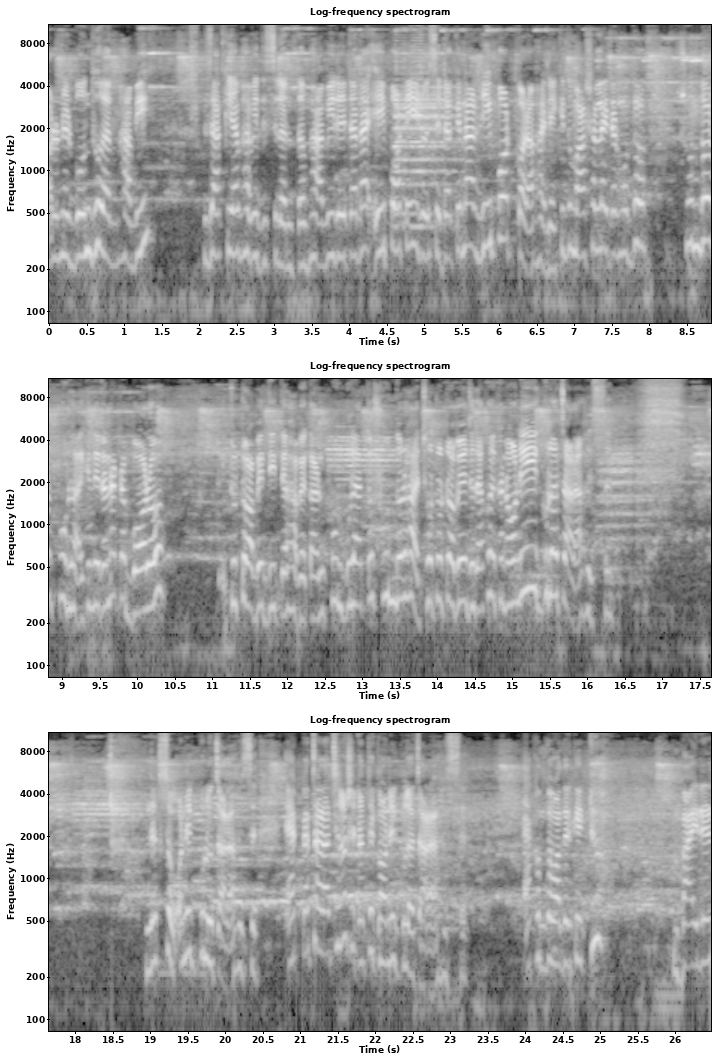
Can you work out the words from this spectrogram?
অরণের বন্ধু এক ভাবি, জাকিয়া ভাবি দিছিলেন। তো ভাবির এটা না, এই পটেই রয়েছে। এটাকে না রিপোর্ট করা হয়নি, কিন্তু মার্শাল্লাহ এটার মধ্যে সুন্দর ফুল হয়। কিন্তু এটা না একটা বড় একটু টবে দিতে হবে, কারণ ফুলগুলো এত সুন্দর হয়, ছোট টবে যে দেখো এখানে অনেকগুলো চারা হয়েছে। দেখছ? অনেকগুলো চারা হয়েছে। একটা চারা ছিল, সেটা থেকে অনেকগুলো চারা হয়েছে। এখন তোমাদেরকে একটু বাইরের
